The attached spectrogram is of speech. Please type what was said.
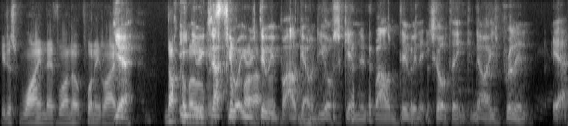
he just wind everyone up when he like, yeah, knock he knew exactly what he was like doing, but I'll get under your skin while I'm doing it. You sort of thing. No, he's brilliant. Yeah.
